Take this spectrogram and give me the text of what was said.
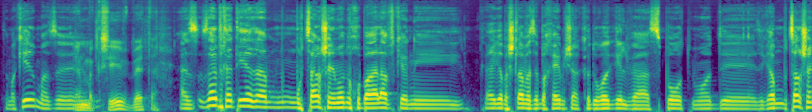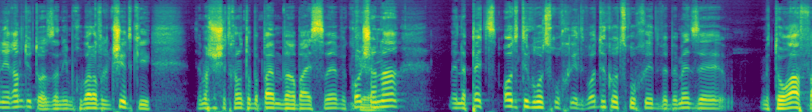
אתה מכיר? מה זה? אני מקשיב, בטח. אז זה מבחינתי המוצר שאני מאוד מחובר אליו, כי אני כרגע בשלב הזה בחיים שהכדורגל והספורט מאוד... אה, זה גם מוצר שאני הרמתי אותו, אז אני מחובר אליו רגשית, כי זה משהו שהתחלנו אותו ב-2014, וכל כן. שנה מנפץ עוד תקרות זכוכית ועוד תקרות זכוכית, ובאמת זה מטורף.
